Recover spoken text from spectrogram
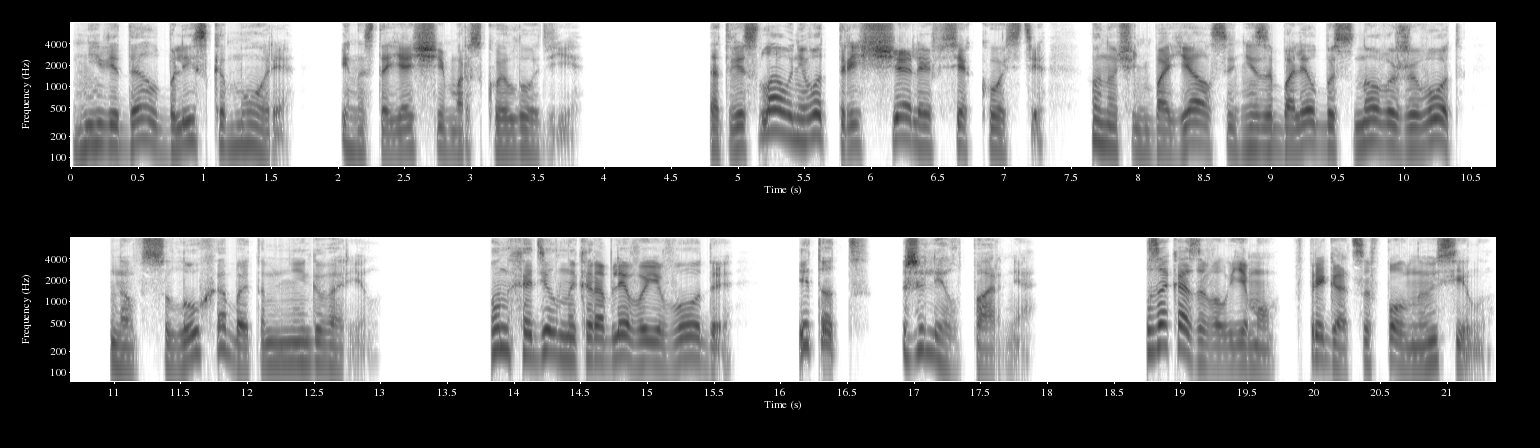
не видал близко моря и настоящей морской лодьи. От весла у него трещали все кости — он очень боялся, не заболел бы снова живот, но вслух об этом не говорил. Он ходил на корабле воеводы, и тот жалел парня. Заказывал ему впрягаться в полную силу.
